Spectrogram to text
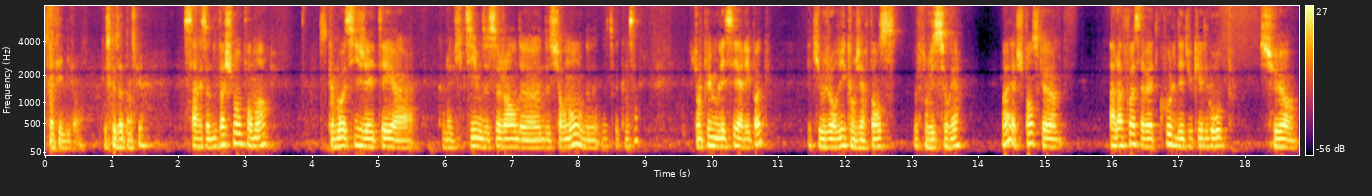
ça fait une différence. Qu'est-ce que ça t'inspire? Ça résonne vachement pour moi. Parce que moi aussi, j'ai été euh, comme la victime de ce genre de, de surnoms, de, de trucs comme ça, qui ont pu me blesser à l'époque, et qui aujourd'hui, quand j'y repense, me font juste sourire. Ouais, je pense que à la fois, ça va être cool d'éduquer le groupe sur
